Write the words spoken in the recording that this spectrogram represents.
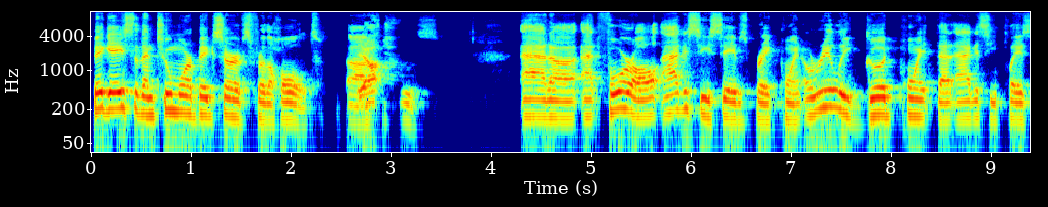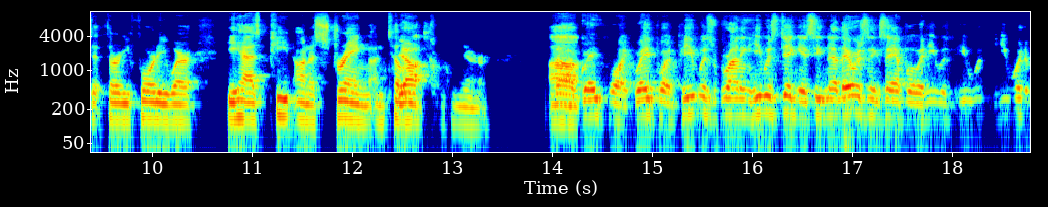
Big ace, and then two more big serves for the hold. Uh, yeah. At uh, at four all, Agassi saves break point. A really good point that Agassi plays at 30-40, where he has Pete on a string until yeah. he's near. No, uh, great point. Great point. Pete was running. He was digging. See, now there was an example where he was he would he would have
